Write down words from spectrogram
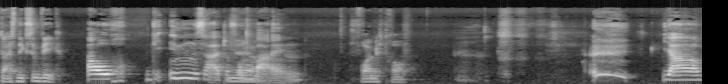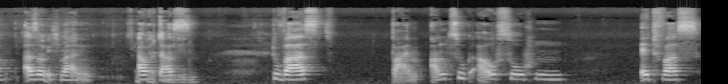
Da ist nichts im Weg. auch die Innenseite vom Ja. Bein. Ich freue mich drauf. Ja, also ich meine, auch das. Du warst beim Anzug aussuchen etwas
